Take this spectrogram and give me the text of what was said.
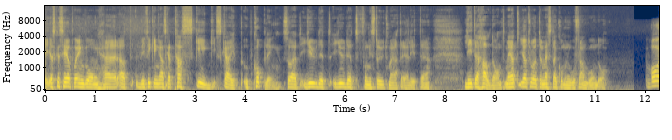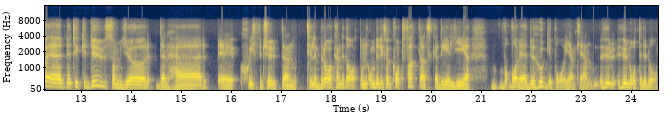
jag ska säga på en gång här att vi fick en ganska taskig Skype-uppkoppling. Så att ljudet, ljudet får ni stå ut med att det är lite, lite halvdant. Men jag, jag tror att det mesta kommer nog att framgå ändå. Vad är det, tycker du, som gör den här eh, skiffertruten till en bra kandidat? Om, om du liksom kortfattat ska delge vad det är du hugger på egentligen. Hur, hur låter det då?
